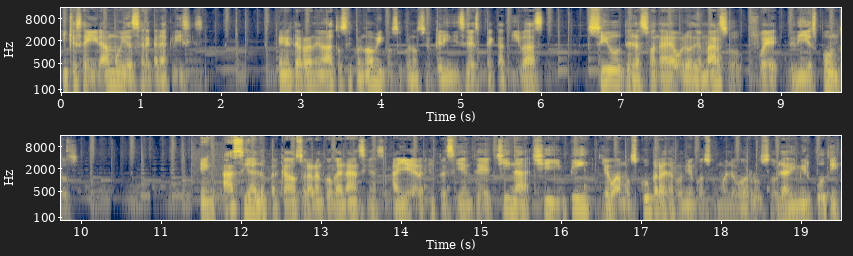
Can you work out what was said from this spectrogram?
y que seguirá muy de cerca la crisis. En el terreno de datos económicos se conoció que el índice de expectativas SIU de la zona euro de marzo fue de 10 puntos. En Asia, los mercados cerraron con ganancias. Ayer, el presidente de China, Xi Jinping, llegó a Moscú para la reunión con su homólogo ruso, Vladimir Putin,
